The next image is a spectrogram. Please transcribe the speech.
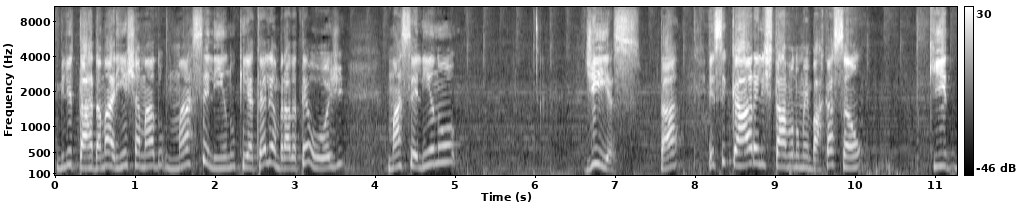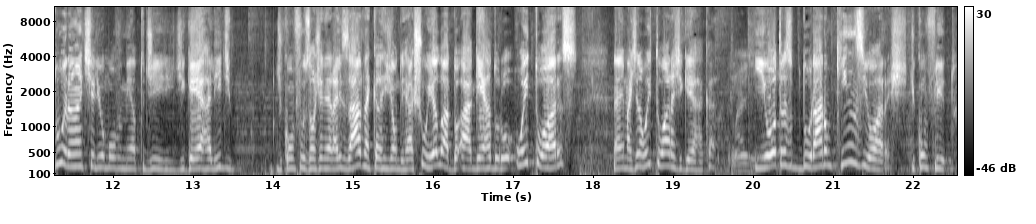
militar da Marinha chamado Marcelino, que é até lembrado até hoje. Marcelino Dias, tá? Esse cara, ele estava numa embarcação que durante ali o movimento de, de guerra ali, de, de confusão generalizada naquela região do Riachuelo, a, a guerra durou 8 horas, né? Imagina 8 horas de guerra, cara. Imagina. E outras duraram 15 horas de conflito.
